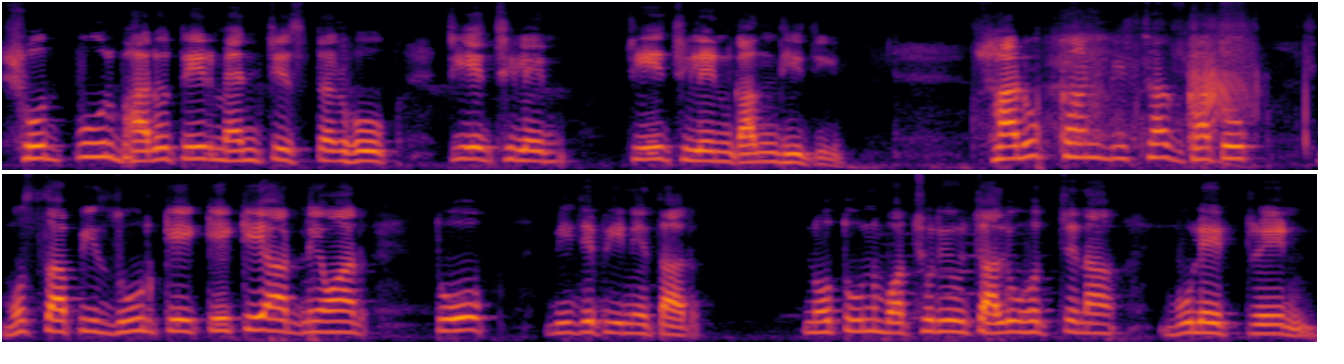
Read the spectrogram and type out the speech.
সোদপুর ভারতের ম্যানচেস্টার হোক, চেয়েছিলেন চেয়েছিলেন গান্ধীজি। শাহরুখ খান বিশ্বাসঘাতক মুস্তাফিজুরকে কে কে আর নেওয়ার তোপ বিজেপি নেতার। নতুন বছরেও চালু হচ্ছে না বুলেট ট্রেন।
